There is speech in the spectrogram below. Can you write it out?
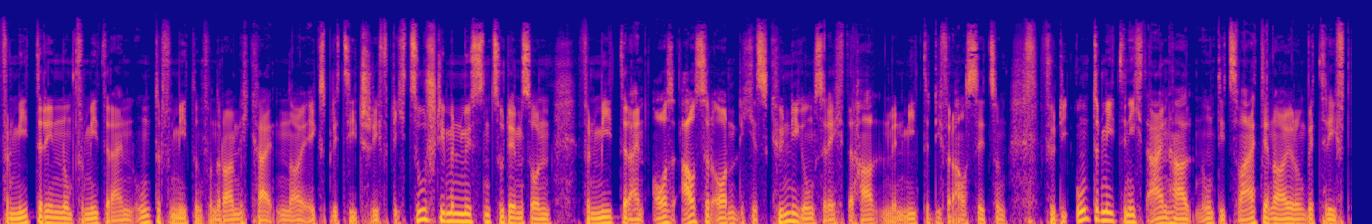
Vermieterinnen und Vermieter einer Untervermietung von Räumlichkeiten neu explizit schriftlich zustimmen müssen. Zudem sollen Vermieter ein außerordentliches Kündigungsrecht erhalten, wenn Mieter die Voraussetzung für die Untermiete nicht einhalten. Und die zweite Neuerung betrifft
